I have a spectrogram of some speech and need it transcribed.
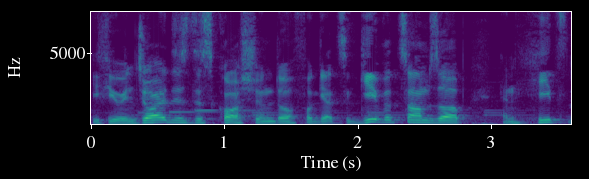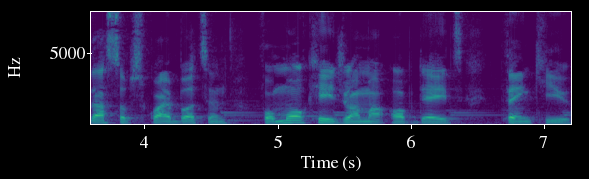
If you enjoyed this discussion, don't forget to give a thumbs up and hit that subscribe button for more K-drama updates. Thank you.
